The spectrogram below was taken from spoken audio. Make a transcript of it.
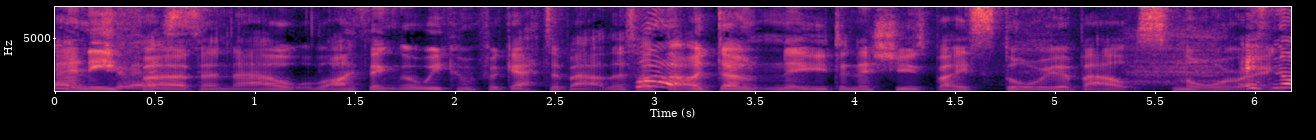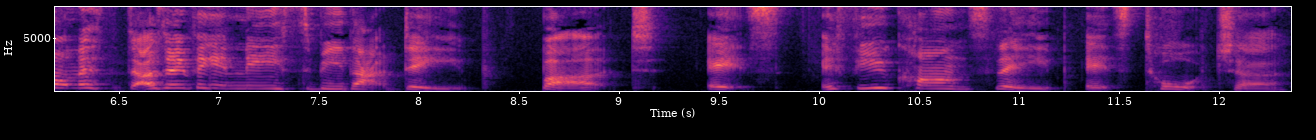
any torturous. further now. I think that we can forget about this. I, I don't need an issues based story about snoring. It's not. nec- I don't think it needs to be that deep, but it's if you can't sleep, it's torture.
